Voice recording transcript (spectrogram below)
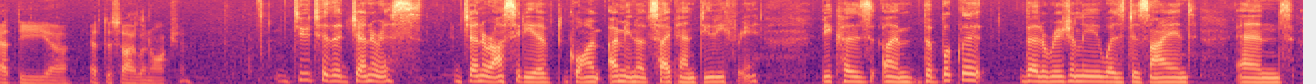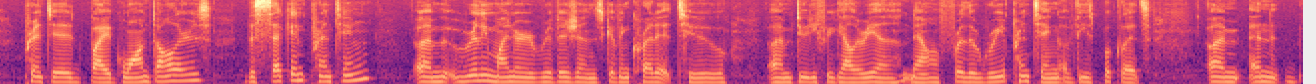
at the uh, at the silent auction. due to the generous generosity of Guam, I mean of Saipan duty free, because um, the booklet that originally was designed and printed by Guam dollars, the second printing, um, really minor revisions, giving credit to um, Duty Free Galleria now for the reprinting of these booklets, um, and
